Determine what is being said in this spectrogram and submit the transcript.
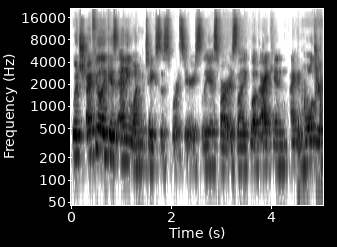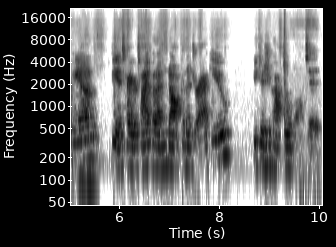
Which I feel like is anyone who takes this sport seriously, as far as like, look, I can I can hold your hand the entire time, but I'm not gonna drag you because you have to want it.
